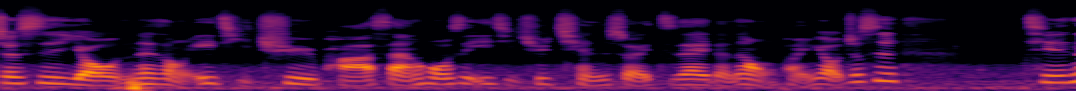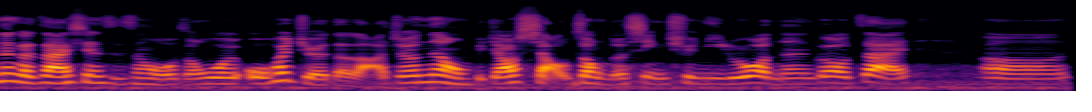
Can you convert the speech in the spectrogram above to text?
就是有那种一起去爬山或是一起去潜水之类的那种朋友，就是其实那个在现实生活中，我我会觉得啦，就是那种比较小众的兴趣，你如果能够在呃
